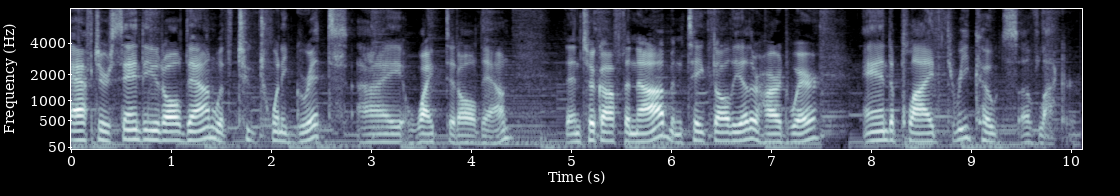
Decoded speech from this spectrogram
After sanding it all down with 220 grit, I wiped it all down Then took off the knob and taped all the other hardware and applied three coats of lacquer.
